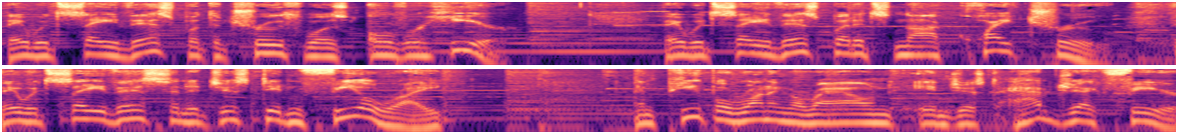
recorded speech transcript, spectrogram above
They would say this, but the truth was over here. They would say this, but it's not quite true. They would say this, and it just didn't feel right. And people running around in just abject fear,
